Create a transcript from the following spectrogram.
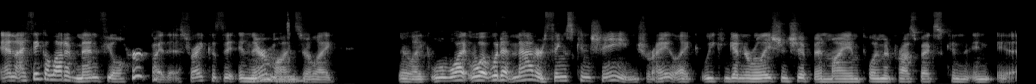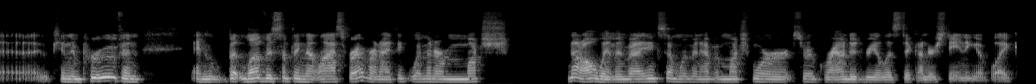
and I think a lot of men feel hurt by this, right? Because in their mm-hmm. minds, they're like, they're like, well, what what would it matter? Things can change, right? Like we can get in a relationship, and my employment prospects can uh, can improve, and and but love is something that lasts forever. And I think women are much, not all women, but I think some women have a much more sort of grounded, realistic understanding of like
